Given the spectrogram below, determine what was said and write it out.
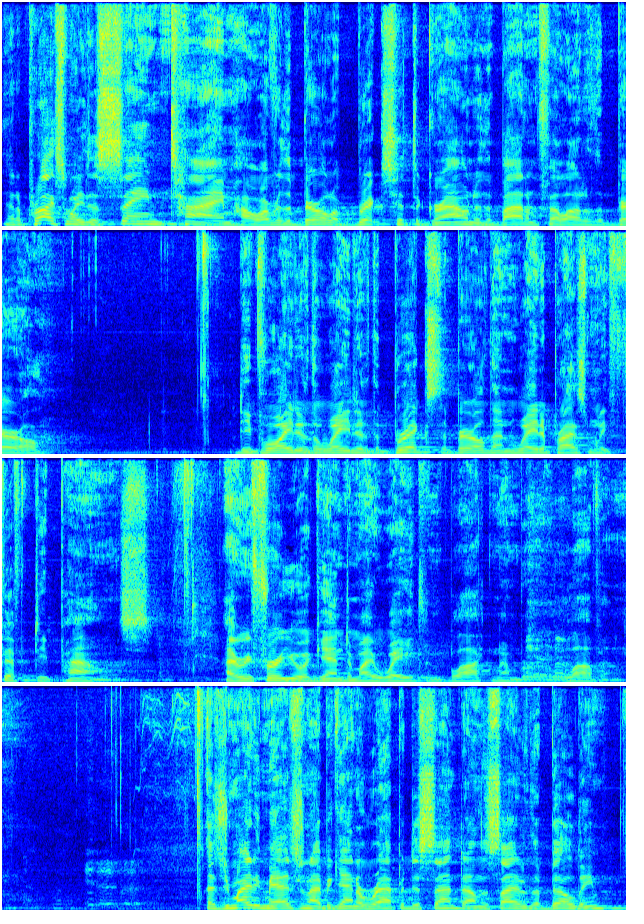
At approximately the same time, however, the barrel of bricks hit the ground and the bottom fell out of the barrel. Devoid of the weight of the bricks, the barrel then weighed approximately 50 pounds. I refer you again to my weight in block number 11. As you might imagine, I began a rapid descent down the side of the building.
